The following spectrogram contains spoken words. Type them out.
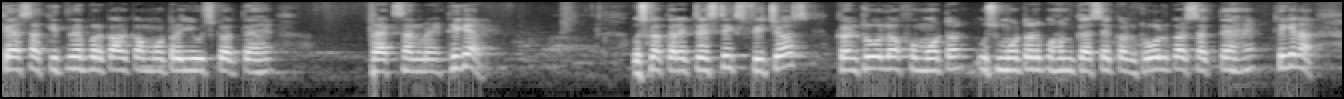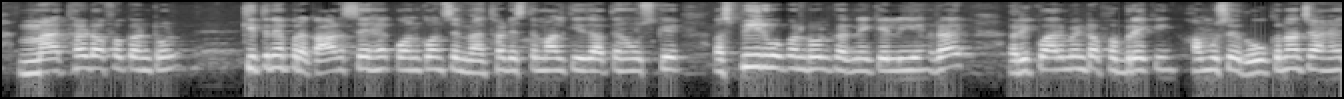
कैसा, कितने प्रकार का मोटर यूज़ करते हैं ट्रैक्शन में? ठीक है? उसका characteristics features control of motor उस मोटर को हम कैसे कंट्रोल कर सकते हैं? ठीक है ना? मैथड ऑफ़ अ कंट्रोल कितने प्रकार से है? कौन कौन से मेथड इस्तेमाल किए जाते हैं उसके? स्पीड को कंट्रोल करने के लिए right requirement of a braking हम उसे रोकना चाहें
